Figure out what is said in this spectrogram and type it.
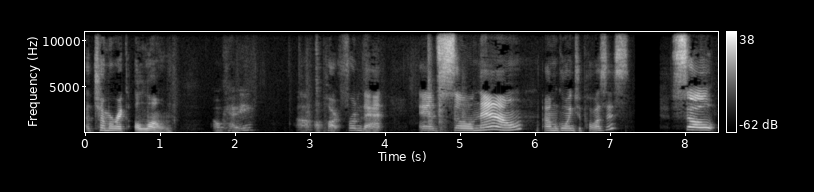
a turmeric alone. Okay? Uh, apart from that. And so now I'm going to pause this. So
